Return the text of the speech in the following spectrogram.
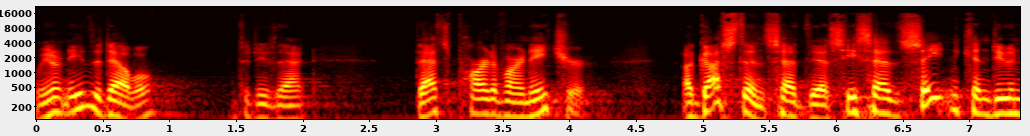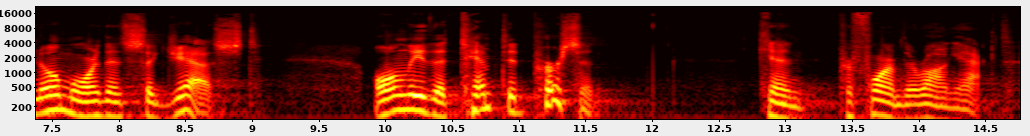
We don't need the devil to do that. That's part of our nature. Augustine said this. He said, Satan can do no more than suggest. Only the tempted person can perform the wrong act.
